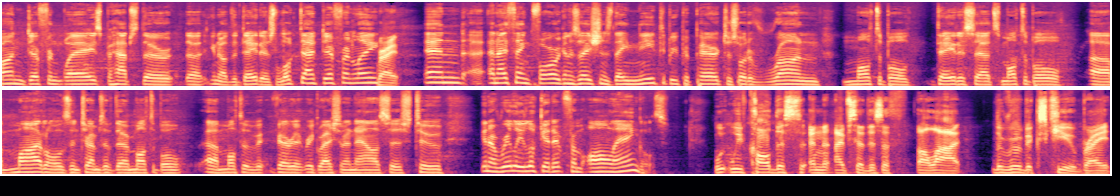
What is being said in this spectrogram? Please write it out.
run different ways perhaps they're the you know the data is looked at differently Right. and and i think for organizations they need to be prepared to sort of run multiple data sets multiple uh, models in terms of their multiple uh, multivariate regression analysis to you know really look at it from all angles we- we've called this, and I've said this a, a lot, the Rubik's Cube, right?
